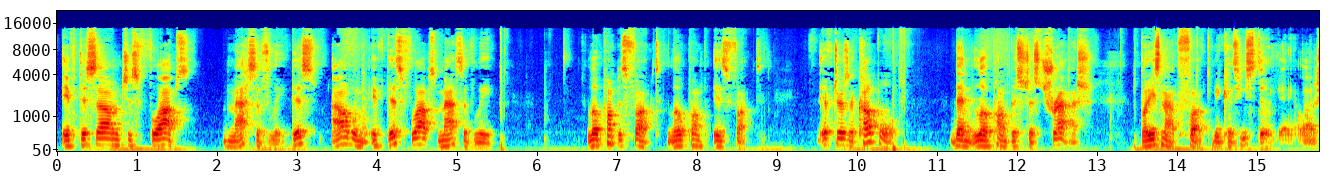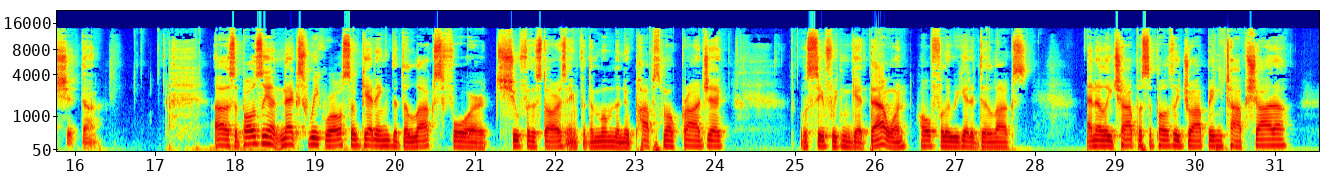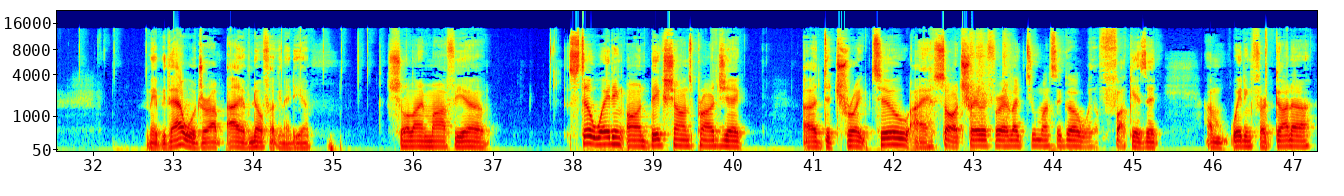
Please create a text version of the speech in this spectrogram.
If this album just flops massively, this album, if this flops massively, Lil Pump is fucked. Lil Pump is fucked. If there's a couple, then Lil Pump is just trash. But he's not fucked because he's still getting a lot of shit done. Uh, supposedly next week we're also getting the deluxe for Shoot for the Stars, Aim for the Moon, the new Pop Smoke project. We'll see if we can get that one. Hopefully we get a deluxe. NLE Choppa supposedly dropping Top Shotta. Maybe that will drop. I have no fucking idea. Shoreline Mafia. Still waiting on Big Sean's project, uh, Detroit 2. I saw a trailer for it like two months ago. Where the fuck is it? I'm waiting for Gunna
